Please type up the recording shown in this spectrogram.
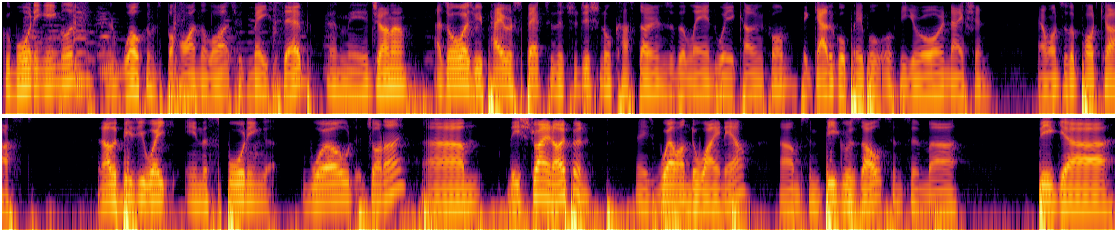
Good morning, England, and welcome to Behind the Lights with me, Seb. And me, Jonno. As always, we pay respect to the traditional custodians of the land where you're coming from, the Gadigal people of the Eora Nation. Now, onto the podcast. Another busy week in the sporting world, Jonno. Um, the Australian Open is well underway now. Um, some big results and some uh, big uh,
